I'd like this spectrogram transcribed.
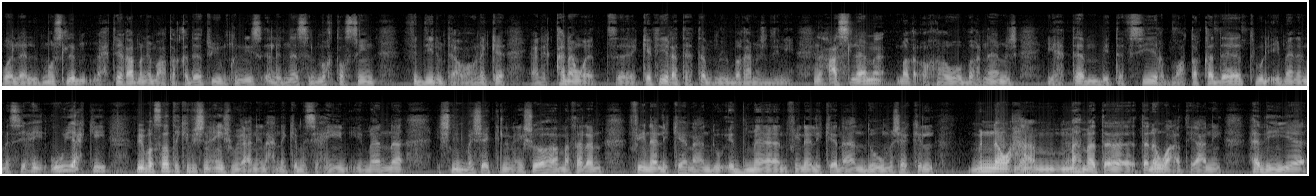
ولا المسلم احتراما لمعتقداته. يمكن يسأل الناس المختصين في الدين متاعه. هناك يعني قنوات كثيرة تهتم بالبرامج الدينية. نعم. عسلامة مرة أخرى هو برنامج يهتم بتفسير معتقدات والإيمان المسيحي ويحكي ببساطة كيفاش نعيشوا. يعني نحن كمسيحيين إيماننا شنو المشاكل اللي نعيشوها؟ مثلا فينا اللي كان عنده إدمان فينا اللي كان عنده مشاكل من نوعها نعم. مهما ت- تنوعت يعني هذه هي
